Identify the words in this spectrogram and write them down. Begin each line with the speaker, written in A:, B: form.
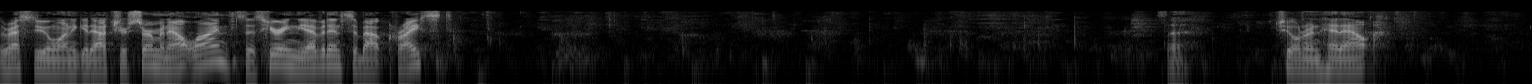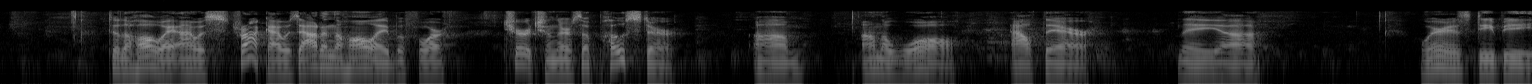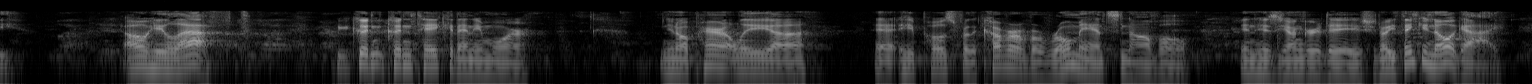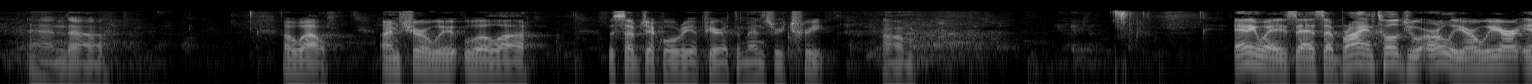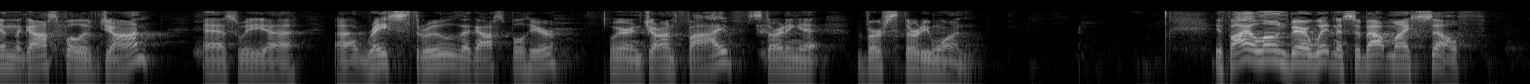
A: The rest of you want to get out your sermon outline. It says, Hearing the Evidence About Christ. The children head out to the hallway. I was struck. I was out in the hallway before church, and there's a poster um, on the wall out there. The uh, where is DB? Oh, he left. He couldn't couldn't take it anymore. You know, apparently uh, he posed for the cover of a romance novel in his younger days. You know, you think you know a guy, and uh, oh well. I'm sure we will. Uh, the subject will reappear at the men's retreat. Um, anyways, as uh, Brian told you earlier, we are in the Gospel of John as we uh, uh, race through the Gospel here. We're in John 5, starting at verse 31. If I alone bear witness about myself,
